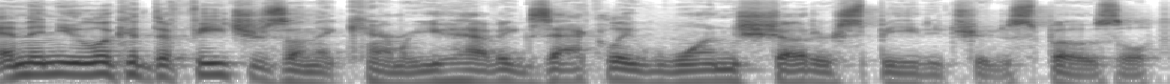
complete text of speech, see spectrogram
And then you look at the features on that camera. You have exactly one shutter speed at your disposal.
